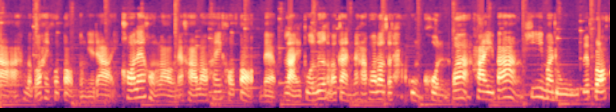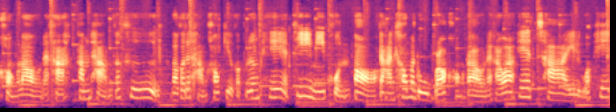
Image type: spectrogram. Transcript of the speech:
ลาแล้วก็ให้เขาตอบตรงนี้ได้ ข้อแรกของเรานะคะ เราให้เขาตอบแบบหลายตัวเลือกแล้วกันนะคะ เพราะเราจะถามกลุ่มคนว่าใครบ้างที่มาดูเว็บบล็อกของเรานะคะคำถามก็คือเราก็จะถามเขาเกี่ยวกับเรื่องเพศที่มีผลต่อการเข้ามาดูบล็อกของเรานะคะว่าเพศชายหรือว่าเพศ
